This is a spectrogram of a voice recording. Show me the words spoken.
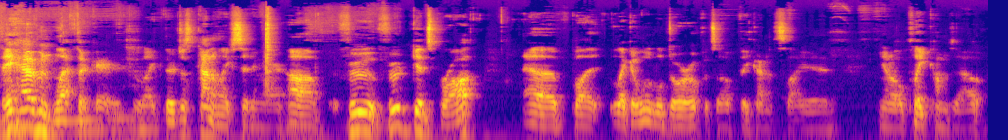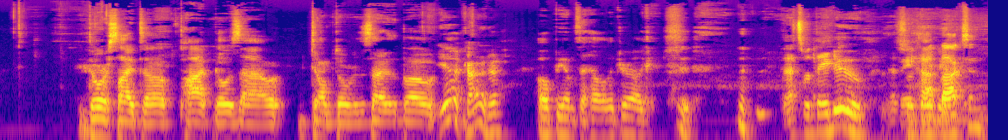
they haven't left their carriage. Like they're just kind of like sitting there. Uh, food food gets brought, uh, but like a little door opens up. They kind of slide in. You know, a plate comes out. door slides up, pot goes out, dumped over the side of the boat. Yeah, kind of. Opium's a hell of a drug. That's what they do. That's They what they hotboxing?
